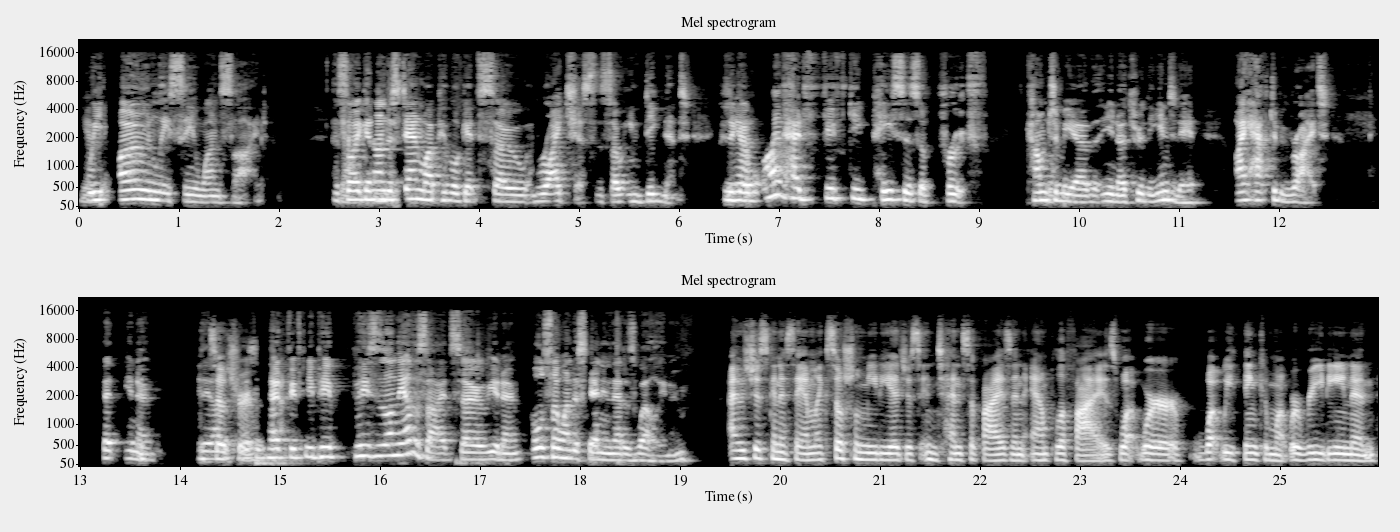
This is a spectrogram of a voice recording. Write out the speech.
Yeah. We only see one side, and so I can understand why people get so righteous and so indignant because they Yeah. go, "I've had fifty pieces of proof come to me over, you know, through the internet." I have to be right. But, you know, It's so true. had 50 pieces on the other side. So, you know, also understanding that as well, you know. I was just going to say, I'm like, social media just intensifies and amplifies what we're, what we think and what we're reading. And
